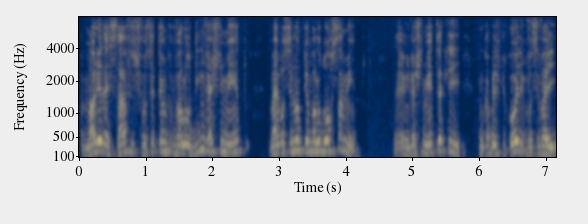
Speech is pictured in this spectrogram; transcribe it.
a maioria das SAFs você tem um valor de investimento, mas você não tem o valor do orçamento. Né? O investimento é que, como o Capelo explicou, ele, você vai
